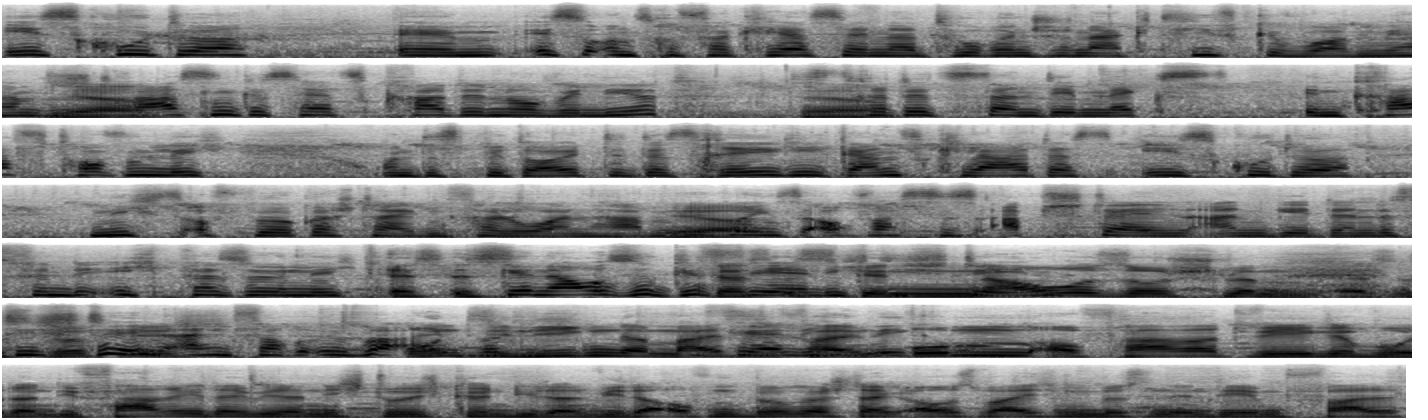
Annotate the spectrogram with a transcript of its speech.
E-Scooter ähm, ist unsere Verkehrssenatorin schon aktiv geworden. Wir haben das Ja. Straßengesetz gerade novelliert. Das tritt jetzt dann demnächst in Kraft, hoffentlich. Und das bedeutet, das regelt ganz klar, dass E-Scooter nichts auf Bürgersteigen verloren haben. Ja. Übrigens auch was das Abstellen angeht, denn das finde ich persönlich es ist genauso gefährlich. Das ist genauso schlimm. Es ist die stehen wirklich, einfach überall Und sie liegen dann meistens fallen um auf Fahrradwege, wo dann die Fahrräder wieder nicht durch können, die dann wieder auf den Bürgersteig ausweichen müssen in dem Fall.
